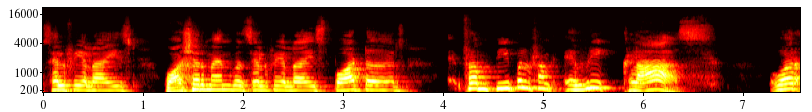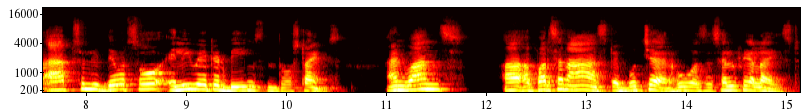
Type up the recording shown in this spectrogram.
self realized, washermen were self realized, potters, from people from every class were absolute, they were so elevated beings in those times. And once uh, a person asked a butcher who was self realized,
